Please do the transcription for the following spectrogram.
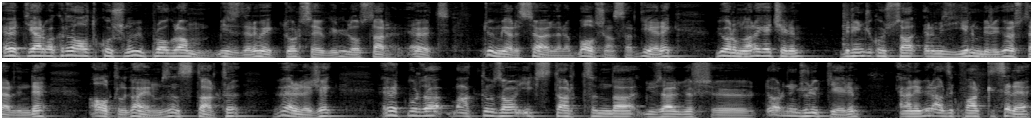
Evet Diyarbakır'da 6 koşulu bir program bizleri bekliyor sevgili dostlar. Evet tüm yarış severlere bol şanslar diyerek yorumlara geçelim. Birinci koşu saatlerimiz 21'i gösterdiğinde altılı gayanımızın startı verilecek. Evet burada baktığım zaman ilk startında güzel bir e, dördüncülük diyelim. Yani birazcık fark etse de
